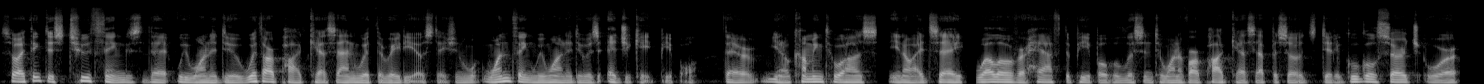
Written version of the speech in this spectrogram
So I think there's two things that we want to do with our podcast and with the radio station. One thing we want to do is educate people. They're, you know, coming to us, you know, I'd say well over half the people who listen to one of our podcast episodes did a Google search or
